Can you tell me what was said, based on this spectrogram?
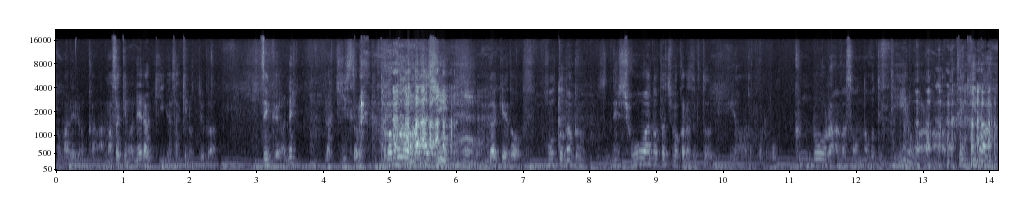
生まれるんかな、まあ、さっきのねラッキーがさっきのっていうか前回のねラッキーストライク。タバコの話だけど本当なんかね昭和の立場からするといやこのロックンローラーがそんなこと言っていいのかな的な。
